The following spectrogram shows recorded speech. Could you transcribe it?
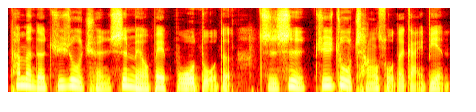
他们的居住权是没有被剥夺的，只是居住场所的改变。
